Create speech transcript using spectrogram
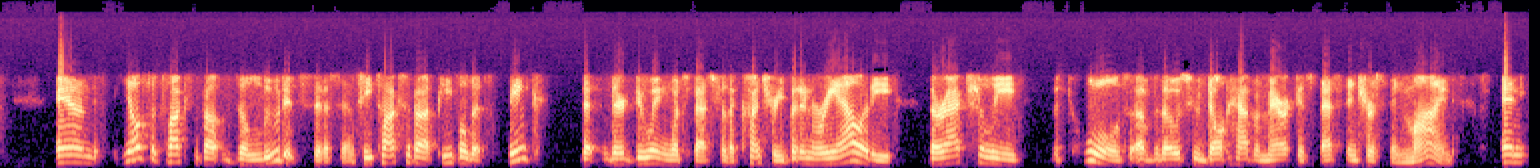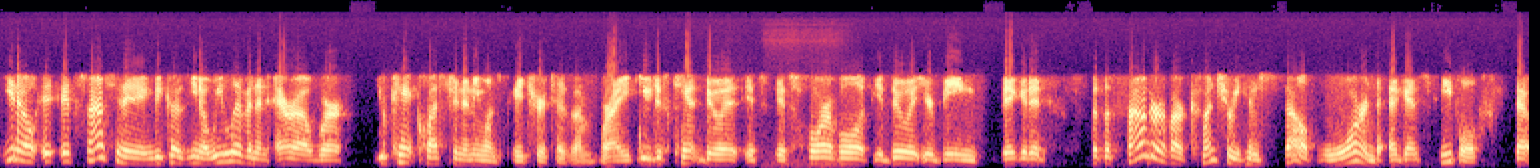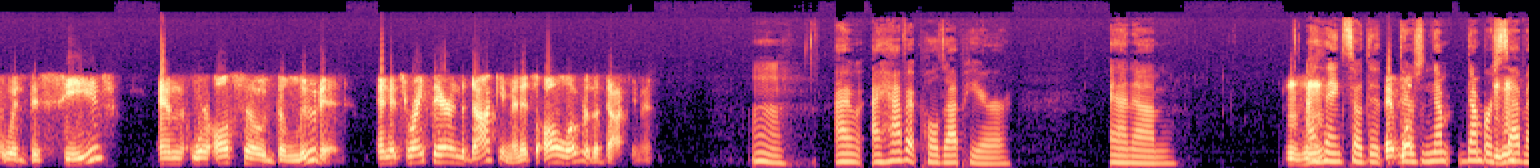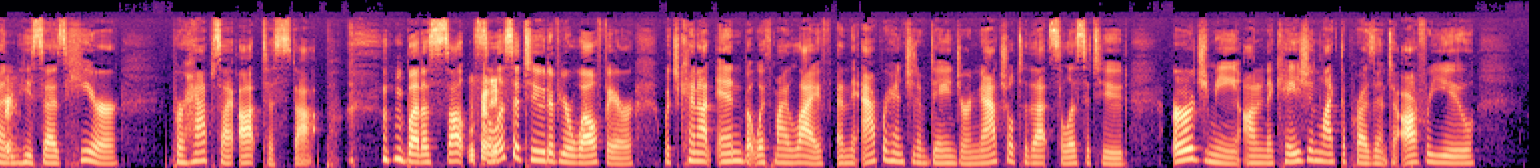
And he also talks about deluded citizens. He talks about people that think that they're doing what's best for the country, but in reality, they're actually the tools of those who don't have America's best interest in mind. And, you know, it, it's fascinating because, you know, we live in an era where you can't question anyone's patriotism, right? You just can't do it. It's, it's horrible. If you do it, you're being bigoted. But the founder of our country himself warned against people that would deceive and were also deluded. And it's right there in the document. It's all over the document. Mm. I I have it pulled up here, and um, Mhm. I think so. That It there's num- number Mhm. seven. He says here, perhaps I ought to stop, but a sol- Right. solicitude of your welfare, which cannot end but with my life, and the apprehension of danger natural to that solicitude, urge me on an occasion like the present to offer you.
